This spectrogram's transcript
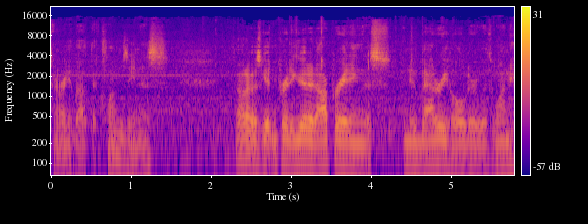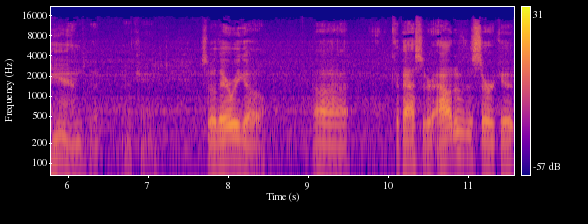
Sorry about the clumsiness. Thought I was getting pretty good at operating this new battery holder with one hand, but okay. So there we go. Uh, capacitor out of the circuit.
